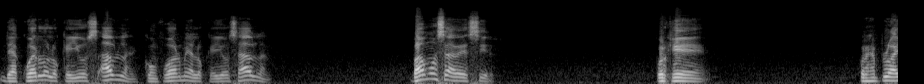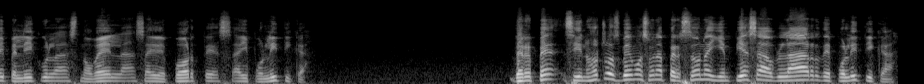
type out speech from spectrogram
de acuerdo a lo que ellos hablan, conforme a lo que ellos hablan. Vamos a decir, porque, por ejemplo, hay películas, novelas, hay deportes, hay política. De repente, si nosotros vemos a una persona y empieza a hablar de política,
